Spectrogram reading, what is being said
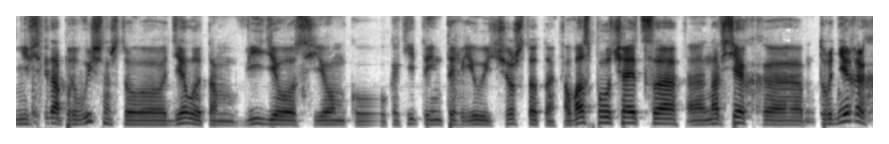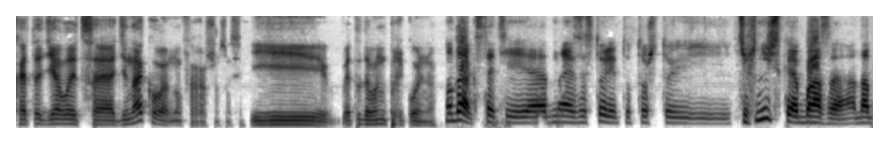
не всегда привычно, что делают там видеосъемку, какие-то интервью, еще что-то. А у вас, получается, э, на всех э, турнирах это делается одинаково, ну, в хорошем смысле. И это довольно прикольно. Ну да, кстати, одна из историй это то, что и техническая база, она,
